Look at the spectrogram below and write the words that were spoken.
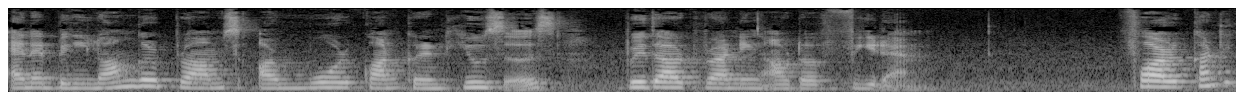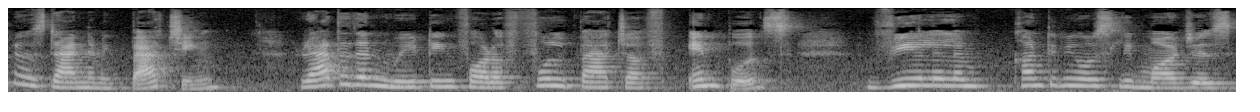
enabling longer prompts or more concurrent users without running out of VRAM. For continuous dynamic batching, Rather than waiting for a full batch of inputs, VLLM continuously merges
